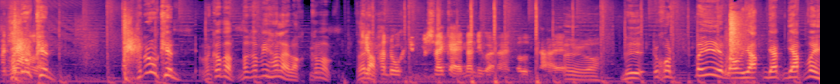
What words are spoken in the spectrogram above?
มันฮันยาโดกเคน ฮันโดเคนมันก็แบบมันก็ไม่เท่าไหร่หรอกก็แบบเลยระดับพันโดคิดไปใช้ไก่นั่นดีกว่านะตัวสุดท้ายเออเหรอนี่ทุกคนนี่เรายับยับยับเว้ย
